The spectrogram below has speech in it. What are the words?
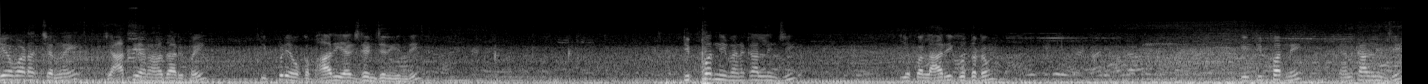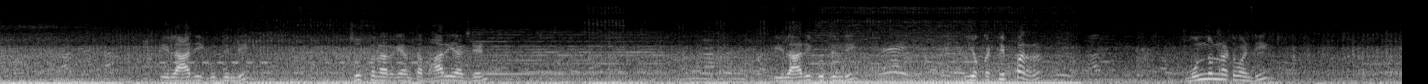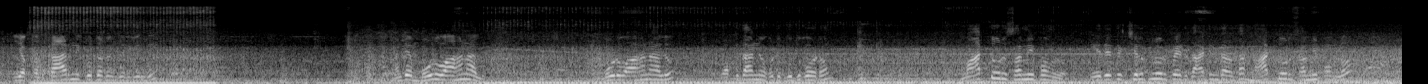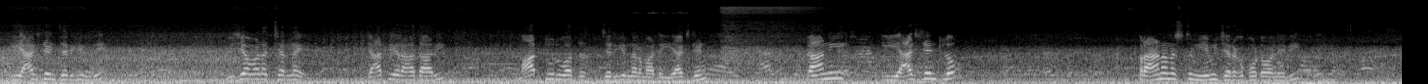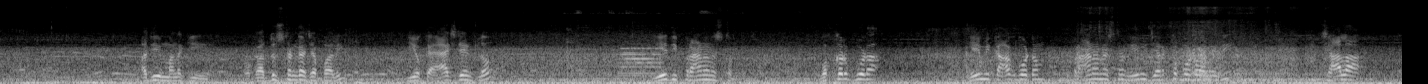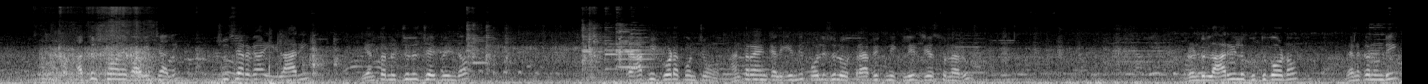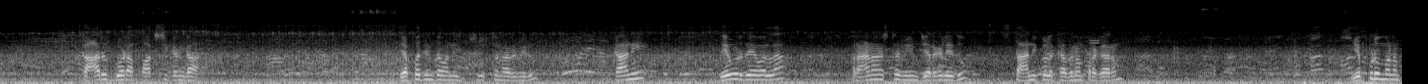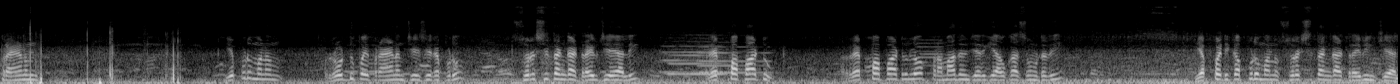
విజయవాడ చెన్నై జాతీయ రహదారిపై ఇప్పుడే ఒక భారీ యాక్సిడెంట్ జరిగింది. టిప్పర్ని వెనకాల నుంచి ఈ యొక్క లారీ గుద్దడం ఈ టిప్పర్ని వెనకాల నుంచి ఈ లారీ గుద్దింది. చూస్తున్నారు ఎంత భారీ యాక్సిడెంట్. ఈ లారీ గుద్దింది. ఈ యొక్క టిప్పర్ ముందున్నటువంటి ఈ యొక్క కార్ని గుద్దడం జరిగింది. అంటే మూడు వాహనాలు మూడు వాహనాలు ఒకదాన్ని ఒకటి గుద్దుకోవడం. మార్టూరు సమీపంలో ఏదైతే చిలుకలూరుపేట దాటిన తర్వాత మార్టూరు సమీపంలో ఈ యాక్సిడెంట్ జరిగింది. విజయవాడ చెన్నై జాతీయ రహదారి మార్టూరు వద్ద జరిగిందనమాట ఈ యాక్సిడెంట్. కానీ ఈ యాక్సిడెంట్లో ప్రాణ నష్టం ఏమీ జరగకపోవడం అనేది అది మనకి ఒక అదృష్టంగా చెప్పాలి. ఈ యొక్క యాక్సిడెంట్లో ఏది ప్రాణ నష్టం? ఒక్కరికి కూడా ఏమి కాకపోవటం ప్రాణ నష్టం ఏమి జరగకపోవడం అనేది చాలా అదృష్టం అని భావించాలి. చూశారుగా ఈ లారీ ఎంత నుజ్జు నుజ్జు అయిపోయిందో ట్రాఫిక్ కూడా కొంచెం అంతరాయం కలిగింది. పోలీసులు ట్రాఫిక్ని క్లియర్ చేస్తున్నారు. రెండు లారీలు గుద్దుకోవడం వెనక నుండి కారు కూడా పాక్షికంగా దెబ్బతింటామని చూస్తున్నారు మీరు. కానీ దేవుడి దయ ప్రాణనష్టం ఏం జరగలేదు. స్థానికుల కథనం ప్రకారం. ఎప్పుడు మనం ప్రయాణం ఎప్పుడు మనం రోడ్డుపై ప్రయాణం చేసేటప్పుడు సురక్షితంగా డ్రైవ్ చేయాలి. రెప్పపాటు రెప్పపాటులో ప్రమాదం జరిగే అవకాశం ఉంటుంది. ఎప్పటికప్పుడు మనం సురక్షితంగా డ్రైవింగ్ చేయాలి.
